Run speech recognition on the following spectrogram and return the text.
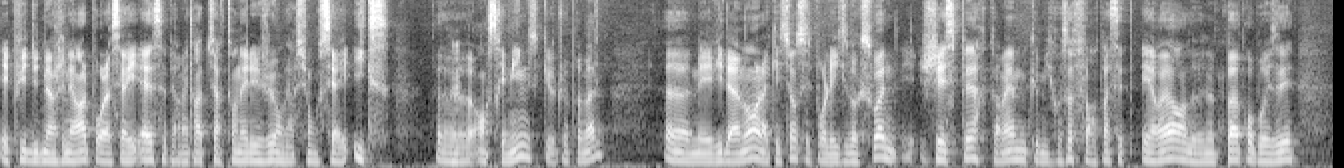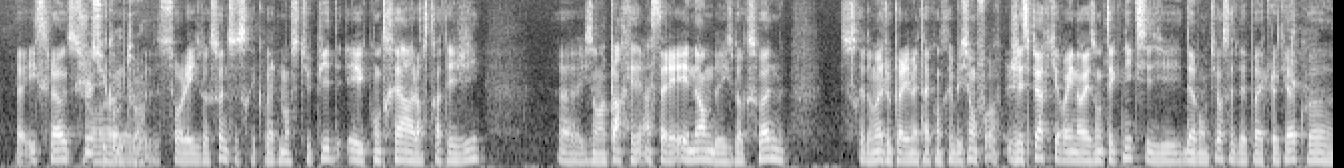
Et puis d'une manière générale, pour la série S, ça permettra de faire tourner les jeux en version série X euh, en streaming, ce qui est déjà pas mal. Euh, mais évidemment, la question c'est pour les Xbox One. J'espère quand même que Microsoft fera pas cette erreur de ne pas proposer xCloud sur, suis comme toi. sur les Xbox One, ce serait complètement stupide et contraire à leur stratégie. ils ont un parc installé énorme de Xbox One. Ce serait dommage de ne pas les mettre à contribution. J'espère qu'il y aurait une raison technique si d'aventure ça devait pas être le cas. quoi.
